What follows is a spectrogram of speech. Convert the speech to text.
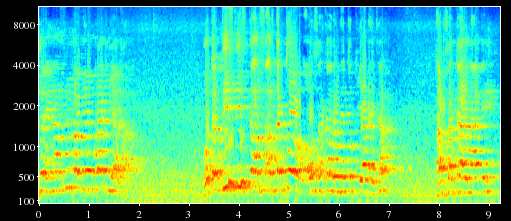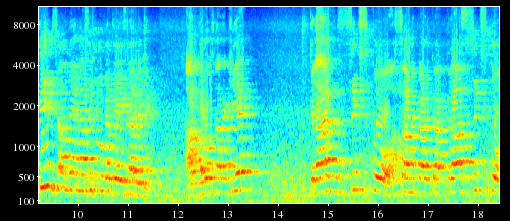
जो एनआरसी को हमने पूरा किया था वो तीस साल तक तो और सरकारों ने तो किया नहीं था हम सरकार में आते ही तीन साल में एनआरसी शुरू कर दिया इस राज्य में आप भरोसा रखिए क्लास सिक्स को असम का क्लास सिक्स को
